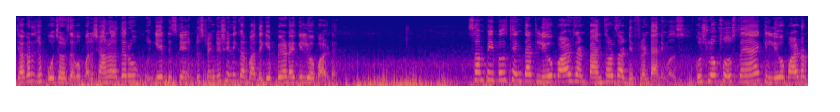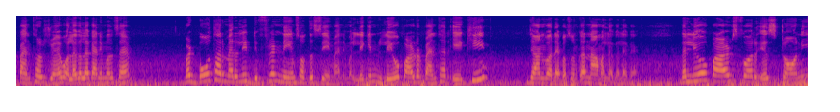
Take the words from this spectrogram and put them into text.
क्या करते जो पोचर्स है, वो परेशान हो जाते हैं और ये डिस्टिंग्विश ही नहीं कर पाते कि पेड़ है कि लियोपार्ड है। Some people think that leopards and panthers are different animals कुछ लोग सोचते हैं कि लियोपार्ड और पैंथर्स जो है, वो अलग अलग एनिमल्स हैं। But both are merely different names of the same animal लेकिन लेओपार्ड और पैंथर एक ही जानवर है, बस उनका नाम अलग अलग है। The leopard's fur is tawny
